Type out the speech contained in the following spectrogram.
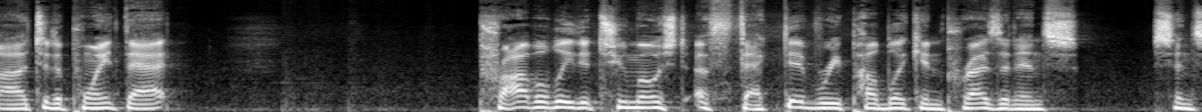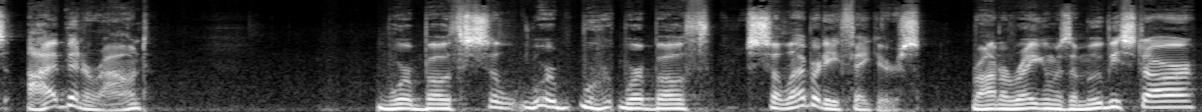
Uh, to the point that probably the two most effective Republican presidents since I've been around were both were, were both celebrity figures. Ronald Reagan was a movie star,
